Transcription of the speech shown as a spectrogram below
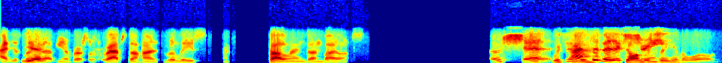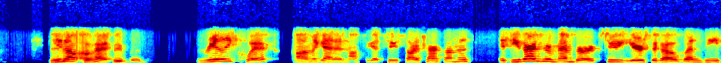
I just looked it up. Universal scraps the hunt release following gun violence. Oh shit. Which is That's the a bit dumbest extreme. thing in the world. Dude, You know, so okay. stupid. really quick, um, again, and not to get too sidetracked on this, if you guys remember two years ago when the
